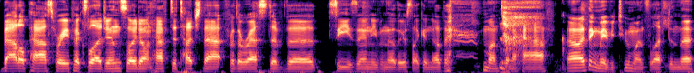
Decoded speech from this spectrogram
battle pass for Apex Legends, so I don't have to touch that for the rest of the season, even though there's like another month and a half. Oh, I think maybe two months left in the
